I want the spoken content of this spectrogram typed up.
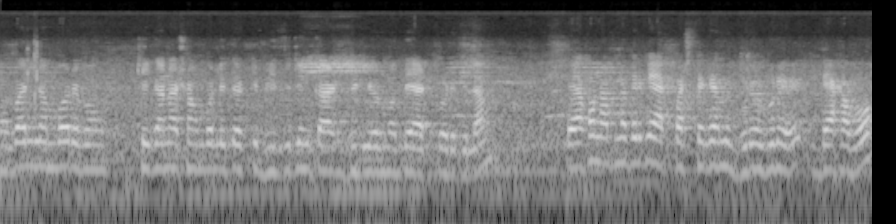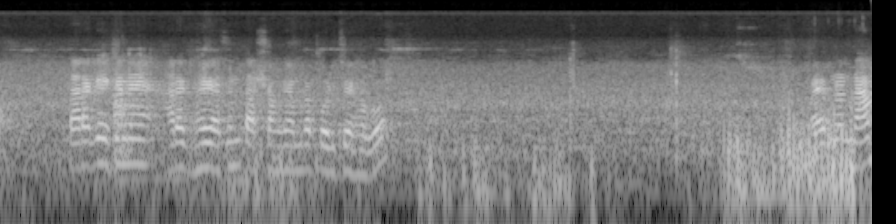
মোবাইল নম্বর এবং ঠিকানা সম্বলিত একটি ভিজিটিং কার্ড ভিডিওর মধ্যে অ্যাড করে দিলাম। তো এখন আপনাদেরকে এক পাশ থেকে আমি ঘুরে ঘুরে দেখাবো। তার আগে এখানে আরেক ভাই আছেন তার সঙ্গে আমরা পরিচয় হব। ভাই আপনার নাম?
